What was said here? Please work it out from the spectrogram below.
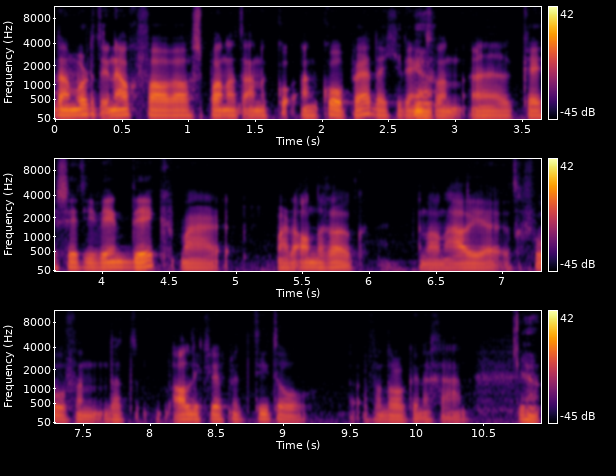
dan wordt het in elk geval wel spannend aan, de ko- aan kop. Hè? Dat je denkt Ja. van, eh oké, City wint dik, maar, maar de ander ook. En dan hou je het gevoel van dat al die clubs met de titel vandoor kunnen gaan. Ja.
